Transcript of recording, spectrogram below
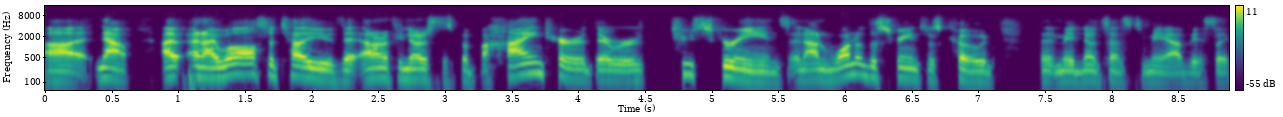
uh, now, I, and I will also tell you that I don't know if you noticed this, but behind her there were two screens, and on one of the screens was code that made no sense to me, obviously,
